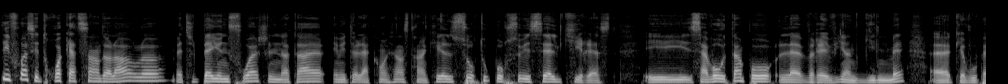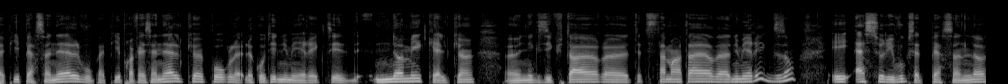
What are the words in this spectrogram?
des fois, c'est 300-400 dollars, là, mais tu le payes une fois chez le notaire et tu as la conscience tranquille, surtout pour ceux et celles qui restent. Et ça va autant pour la vraie vie, entre guillemets, euh, que vos papiers personnels, vos papiers professionnels, que pour le, le côté numérique. Tu sais, nommer quelqu'un un exécuteur euh, testamentaire euh, numérique, disons, et assurez-vous que cette personne-là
